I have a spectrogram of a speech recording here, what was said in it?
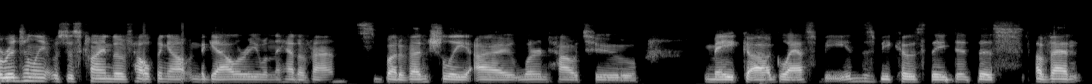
originally it was just kind of helping out in the gallery when they had events but eventually i learned how to make uh, glass beads because they did this event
